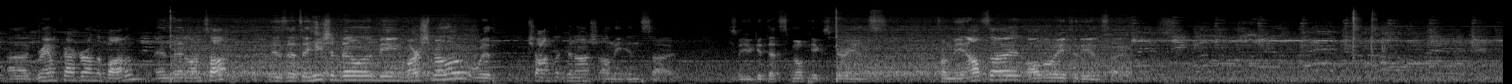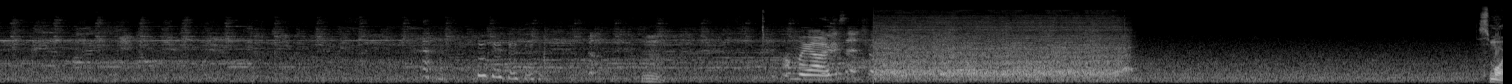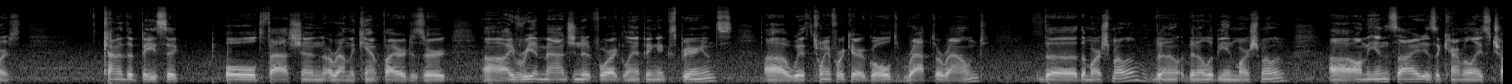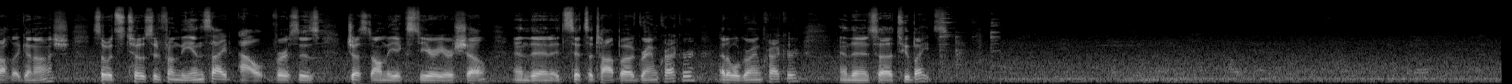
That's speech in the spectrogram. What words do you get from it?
uh, graham cracker on the bottom, and then on top is a Tahitian vanilla bean marshmallow with chocolate ganache on the inside. So you get that smoky experience from the outside all the way to the inside. Oh my gosh. S'mores. Kind of the basic old fashioned around the campfire dessert. Uh, I reimagined it for our glamping experience uh, with 24 karat gold wrapped around the, the marshmallow, vanilla, vanilla bean marshmallow. Uh, on the inside is a caramelized chocolate ganache. So it's toasted from the inside out versus just on the exterior shell. And then it sits atop a graham cracker, edible graham cracker, and then it's uh, two bites.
